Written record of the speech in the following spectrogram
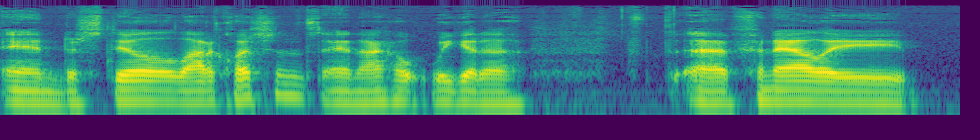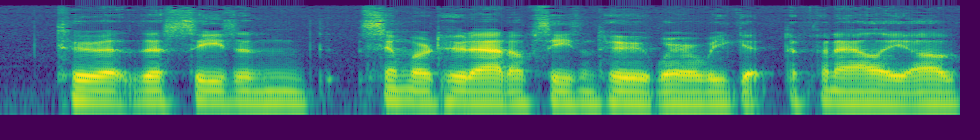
and there's still a lot of questions, and I hope we get a, a finale to it this season similar to that of season two, where we get the finale of,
